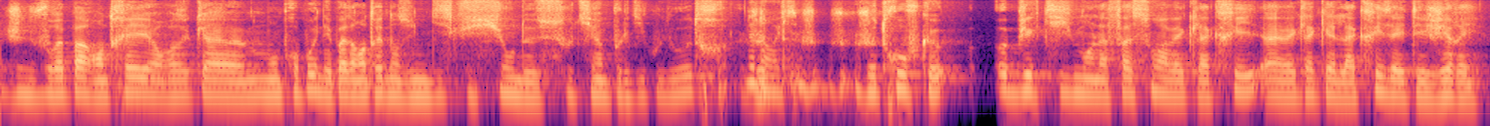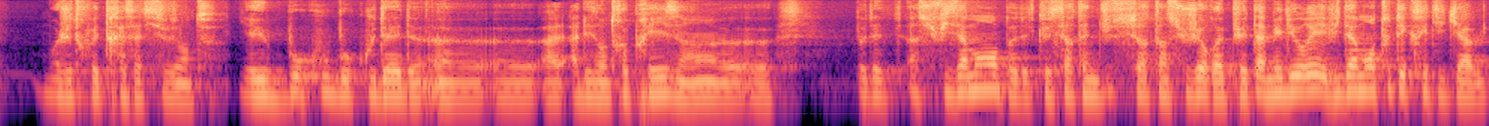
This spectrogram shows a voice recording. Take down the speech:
je ne voudrais pas rentrer, en tout cas, mon propos n'est pas de rentrer dans une discussion de soutien politique ou d'autre. Je, je, je, trouve que objectivement la façon avec, laquelle la crise a été gérée, moi j'ai trouvé très satisfaisante. Il y a eu beaucoup beaucoup d'aide euh, euh, à, des entreprises, hein, euh, peut-être insuffisamment, peut-être que certains sujets auraient pu être améliorés. Évidemment, tout est critiquable.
